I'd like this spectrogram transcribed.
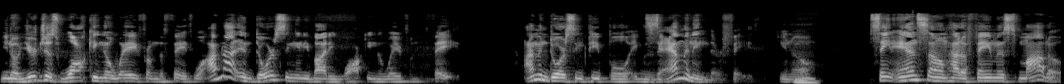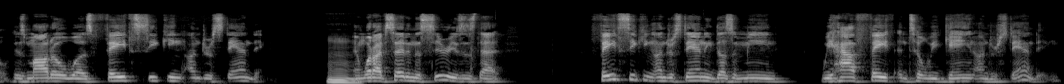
you know, you're just walking away from the faith. Well, I'm not endorsing anybody walking away from the faith. I'm endorsing people examining their faith. You know, mm. St. Anselm had a famous motto. His motto was faith seeking understanding. Mm. And what I've said in the series is that faith seeking understanding doesn't mean we have faith until we gain understanding.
